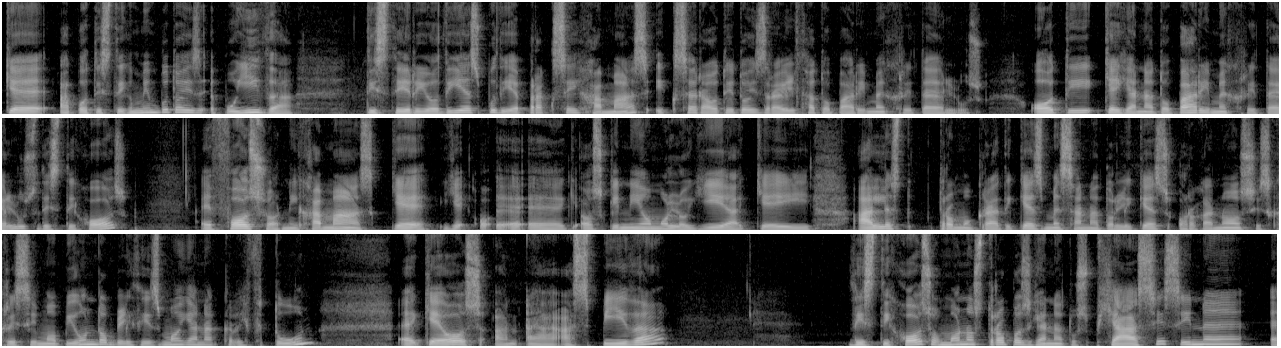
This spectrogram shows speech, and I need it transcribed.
Και από τη στιγμή που, το, που είδα τις θηριωδίες που διέπραξε η Χαμάς, ήξερα ότι το Ισραήλ θα το πάρει μέχρι τέλους. Ότι και για να το πάρει μέχρι τέλους, δυστυχώς, εφόσον η Χαμάς και ε, ε, ως κοινή ομολογία και οι άλλες τρομοκρατικές μεσανατολικές οργανώσεις χρησιμοποιούν τον πληθυσμό για να κρυφτούν ε, και ως ασπίδα Δυστυχώς ο μόνος τρόπος για να τους πιάσεις είναι ε,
